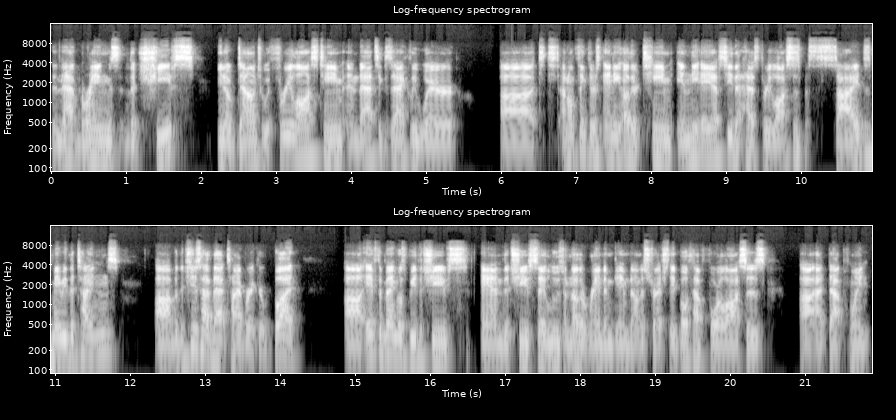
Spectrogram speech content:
then that brings the Chiefs, you know, down to a three-loss team, and that's exactly where uh, I don't think there's any other team in the AFC that has three losses besides maybe the Titans. Uh, but the Chiefs have that tiebreaker. But uh, if the Bengals beat the Chiefs and the Chiefs say lose another random game down the stretch, they both have four losses uh, at that point,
